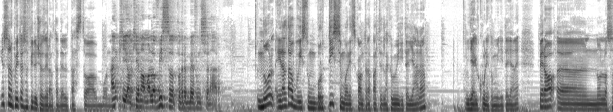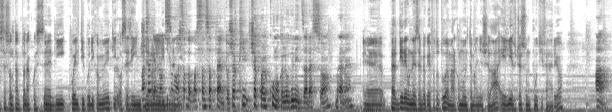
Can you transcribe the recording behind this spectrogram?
Io sono piuttosto fiducioso in realtà del tasto a buona. Anch'io, anch'io no, ma l'ho visto, potrebbe funzionare. Non, in realtà ho visto un bruttissimo riscontro da parte della community italiana di alcune community italiane, però eh, non lo so se è soltanto una questione di quel tipo di community o se in Ma generale... Ma sai che non sono stato abbastanza attento, c'è, chi, c'è, qualcuno che lo utilizza adesso? Bene? Eh, per dire un esempio che hai fatto tu, è Marco Montemagno ce l'ha e lì è successo un putiferio. Ah,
